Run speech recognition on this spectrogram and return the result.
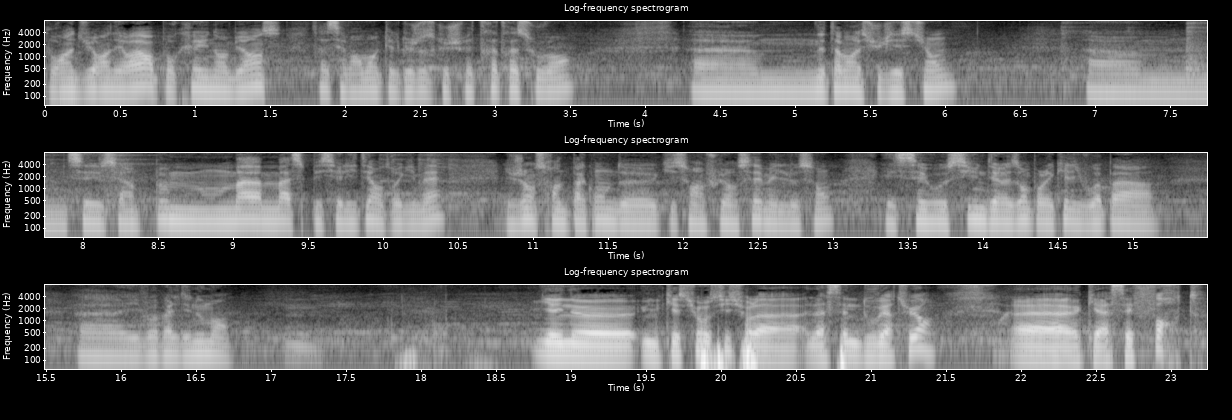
pour induire en erreur, pour créer une ambiance. Ça, c'est vraiment quelque chose que je fais très très souvent, euh, notamment la suggestion. Euh, c'est un peu ma, ma, spécialité, entre guillemets. Les gens ne se rendent pas compte qu'ils sont influencés, mais ils le sont. Et c'est aussi une des raisons pour lesquelles ils ne voient, pas, euh, voient pas le dénouement. Hmm. Il y a une, une question aussi sur la, la scène d'ouverture euh, qui est assez forte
